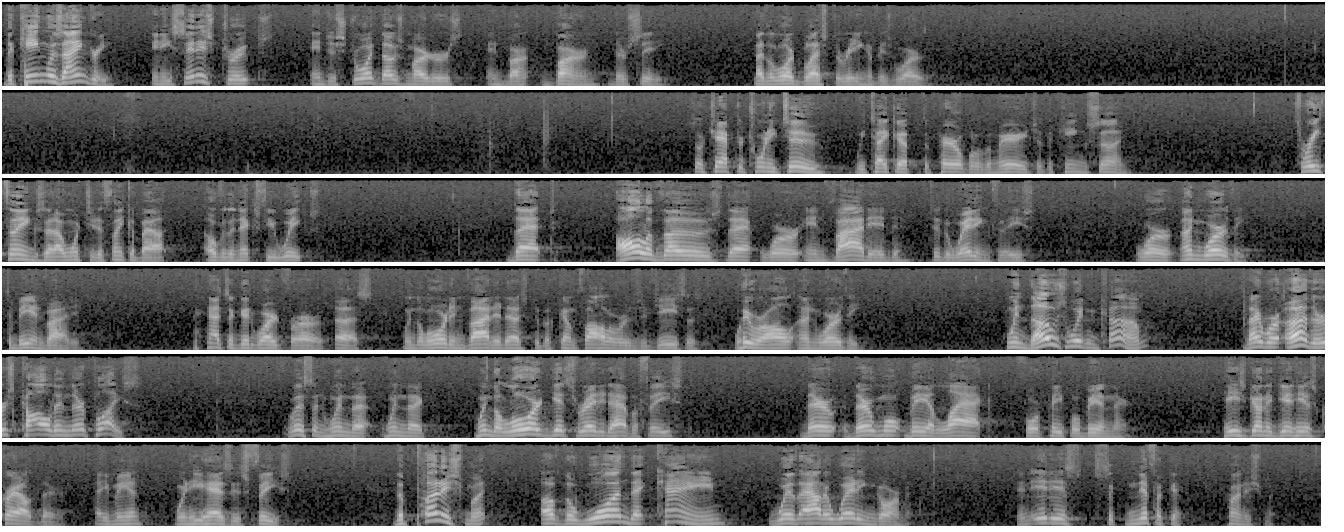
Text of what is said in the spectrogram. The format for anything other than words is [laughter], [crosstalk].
The king was angry, and he sent his troops and destroyed those murderers and burned their city. May the Lord bless the reading of his word. So, chapter 22, we take up the parable of the marriage of the king's son. Three things that I want you to think about over the next few weeks. That all of those that were invited to the wedding feast were unworthy to be invited. [laughs] That's a good word for us. When the Lord invited us to become followers of Jesus, we were all unworthy. When those wouldn't come, there were others called in their place. Listen, when the, when the, when the Lord gets ready to have a feast, there, there won't be a lack for people being there. He's going to get his crowd there. Amen. When he has his feast. The punishment of the one that came without a wedding garment. And it is significant punishment.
